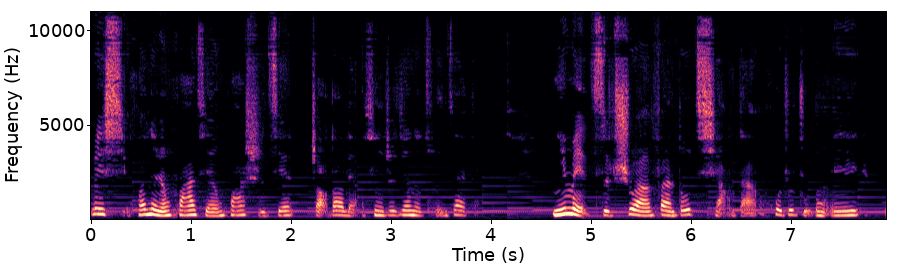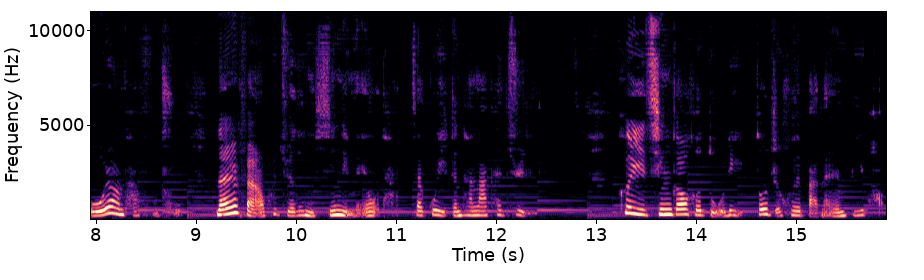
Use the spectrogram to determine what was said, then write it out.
为喜欢的人花钱、花时间，找到两性之间的存在感。你每次吃完饭都抢单或者主动 AA，不让他付出，男人反而会觉得你心里没有他，在故意跟他拉开距离。刻意清高和独立都只会把男人逼跑。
